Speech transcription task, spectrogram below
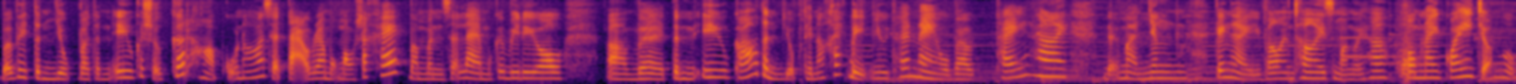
bởi vì tình dục và tình yêu, cái sự kết hợp của nó sẽ tạo ra một màu sắc khác và mình sẽ làm một cái video à, về tình yêu có tình dục thì nó khác biệt như thế nào vào tháng 2 để mà nhân cái ngày Valentine's mọi người ha? Hôm nay quay trở ngược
